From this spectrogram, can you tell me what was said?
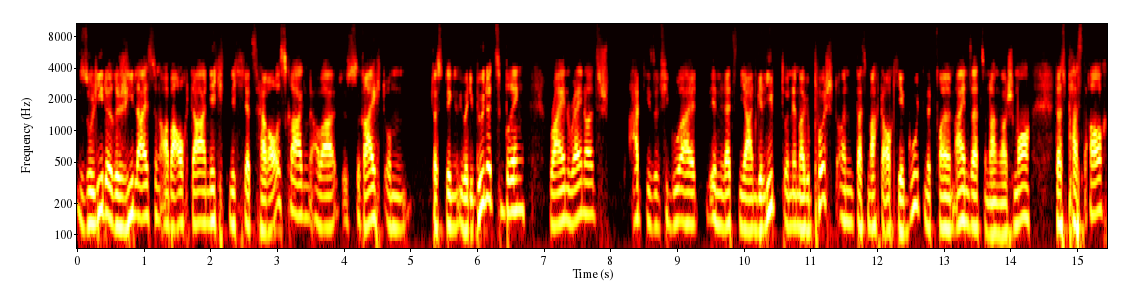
solide Regieleistung, aber auch da nicht, nicht jetzt herausragend, aber es reicht, um das Ding über die Bühne zu bringen. Ryan Reynolds hat diese Figur halt in den letzten Jahren geliebt und immer gepusht und das macht er auch hier gut mit vollem Einsatz und Engagement. Das passt auch.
